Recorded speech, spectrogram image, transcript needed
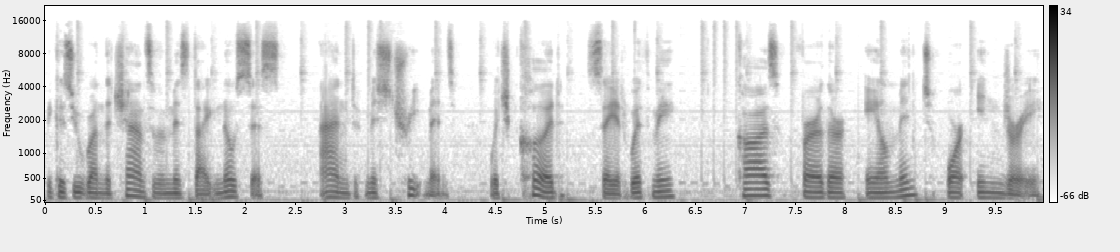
because you run the chance of a misdiagnosis and mistreatment, which could, say it with me, cause further ailment or injury.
